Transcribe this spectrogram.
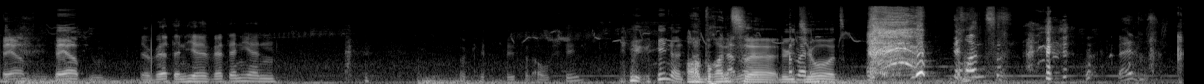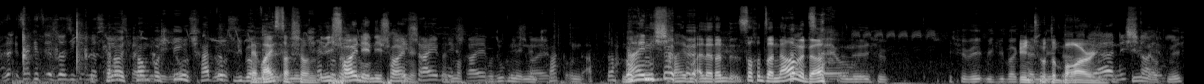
Wer? Wer? Wer hat denn hier, wer hat denn hier ein... Okay, will ich mal aufstehen? Reden einfach Oh. Bronze, du Idiot. Bronze. Sag jetzt, er soll sich in das Ich kann Haus euch kaum verstehen, schreibt das lieber Der weiß doch schon. In die Scheune, in die Scheune. Nicht schreiben, Soll ich nicht mal schreiben. versuchen, nicht in den. Truck und absagen? Nein, nicht schreiben, Alter, dann ist doch unser Name da. Nee, ich, ich bewege mich lieber Into the barn. Ja, nicht schreiben. mich.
